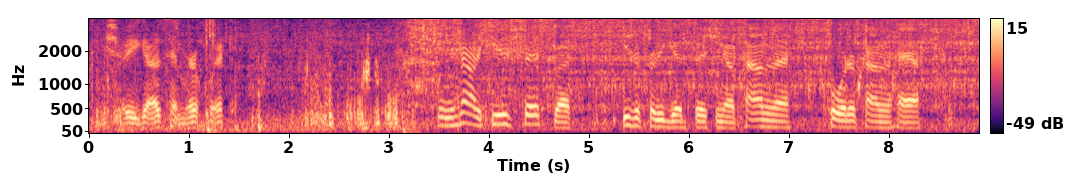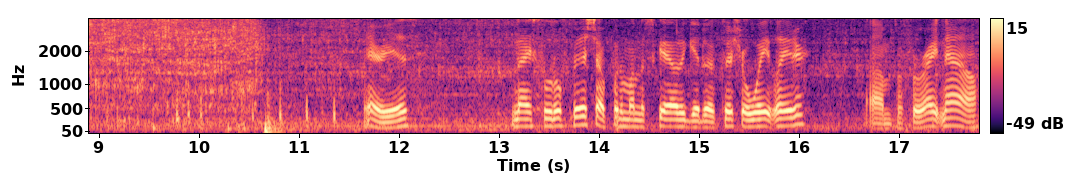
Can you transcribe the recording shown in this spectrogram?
let me show you guys him real quick. He's not a huge fish, but he's a pretty good fish. You know, pound and a quarter, pound and a half. There he is. Nice little fish. I'll put him on the scale to get an official weight later. Um, but for right now,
